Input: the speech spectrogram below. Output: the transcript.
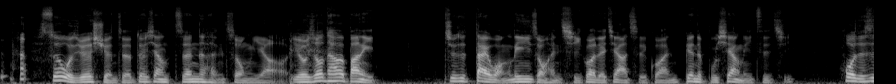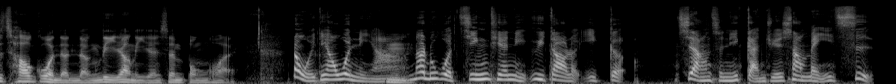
所以我觉得选择对象真的很重要。有时候他会把你就是带往另一种很奇怪的价值观，变得不像你自己，或者是超过你的能力，让你人生崩坏。”那我一定要问你啊，嗯那如果今天你遇到了一个这样子，你感觉上每一次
